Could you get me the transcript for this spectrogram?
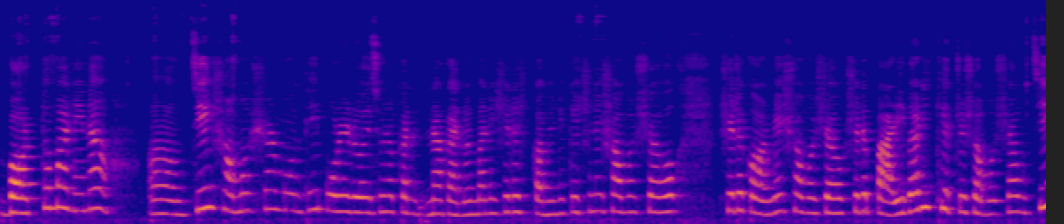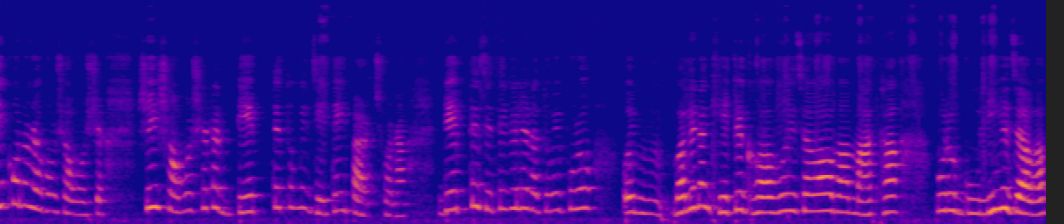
বর্তমানে না যে সমস্যার মধ্যেই পড়ে রয়েছে না কেন- মানে সেটা কমিউনিকেশনের সমস্যা হোক, সেটা কর্মের সমস্যা হোক, সেটা পারিবারিক ক্ষেত্রে সমস্যা হোক, যে কোনো রকম সমস্যা, সেই সমস্যাটা ডেপতে তুমি যেতেই পারছ না। ডেপতে যেতে গেলে না তুমি পুরো ওই বলে না ঘেটে ঘ হয়ে যাওয়া বা মাথা পুরো গুলিয়ে যাওয়া,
